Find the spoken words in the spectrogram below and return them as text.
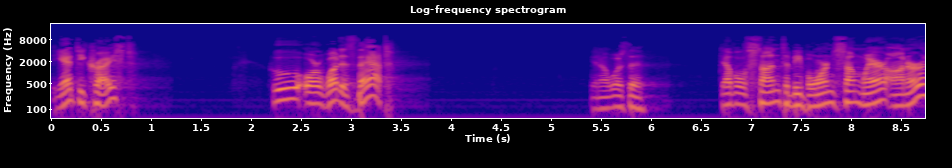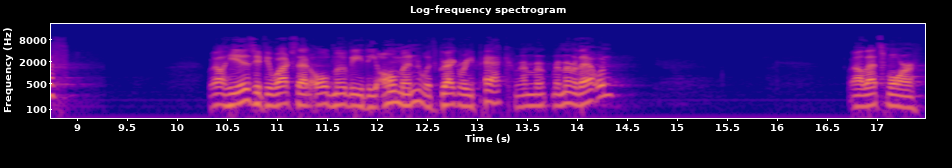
The Antichrist. Who or what is that? You know, was the devil's son to be born somewhere on earth? Well, he is if you watch that old movie, The Omen, with Gregory Peck. Remember, remember that one? Well, that's more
